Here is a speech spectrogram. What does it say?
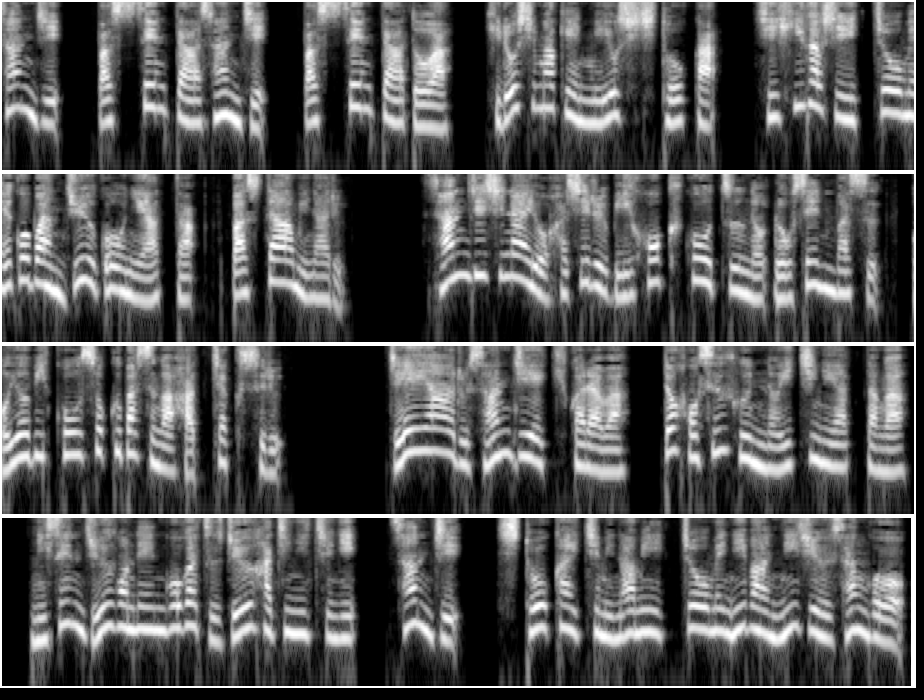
三時、バスセンター三時、バスセンターとは、広島県三好市東下、市東一丁目5番10号にあったバスターミナル。三時市内を走る美北交通の路線バス、及び高速バスが発着する。JR 三時駅からは、徒歩数分の位置にあったが、2015年5月18日に、三時、市東海地南一丁目2番23号、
